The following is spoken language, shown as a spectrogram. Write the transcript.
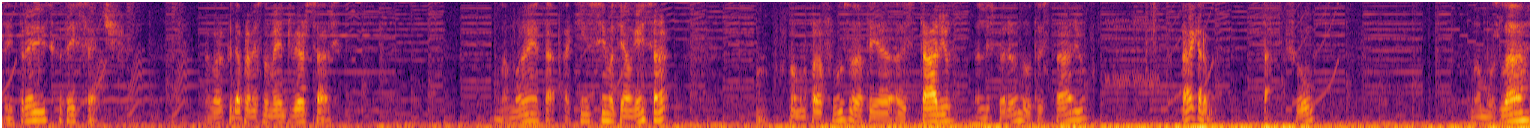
53, 57. Agora cuidar pra ver se não vem adversário. Na manha, tá. Aqui em cima tem alguém, será? Vamos no parafuso, ela tem a, a estário ali esperando, outra estário. Ai caramba! Tá, show. Vamos lá,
